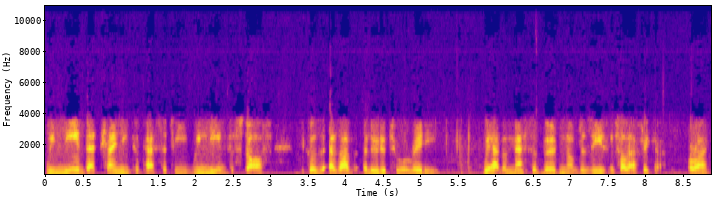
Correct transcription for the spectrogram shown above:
we need that training capacity. We need the staff because as I've alluded to already, we have a massive burden of disease in South Africa. All right.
